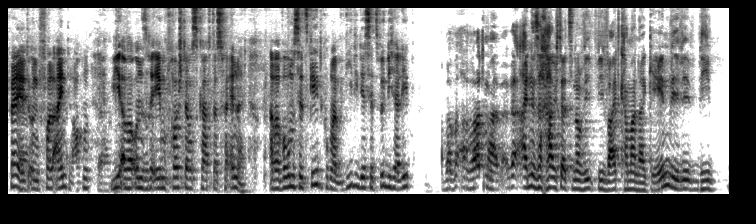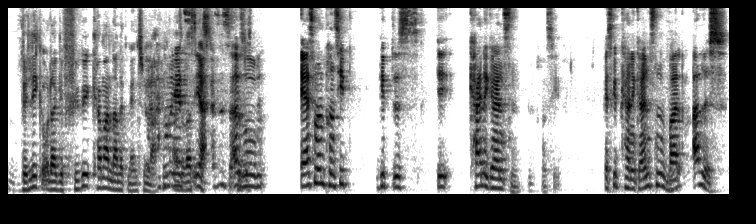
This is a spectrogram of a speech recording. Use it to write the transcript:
Feld und voll eintauchen, wie aber unsere eben Vorstellungskraft das verändert. Aber worum es jetzt geht, guck mal, die, die das jetzt wirklich erlebt aber, aber warte mal, eine Sache habe ich dazu noch. Wie, wie weit kann man da gehen? Wie, wie, wie willig oder gefügig kann man da mit Menschen machen? Also jetzt, ja, es ist also erstmal im Prinzip gibt es äh, keine Grenzen im Prinzip. Es gibt keine Grenzen, weil alles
